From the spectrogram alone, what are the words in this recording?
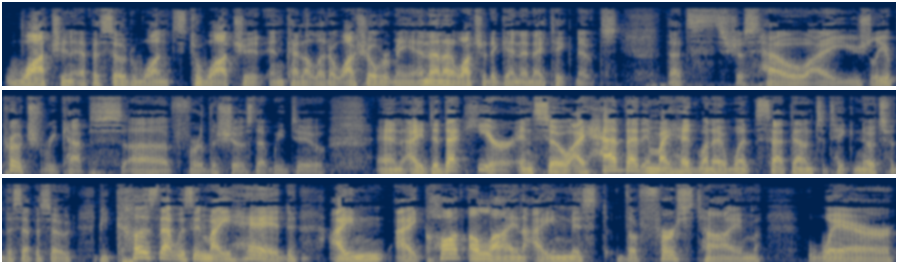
watch an episode once to watch it and kind of let it wash over me, and then I watch it again and I take notes. That's just how I usually approach recaps uh, for the shows that we do, and I did that here, and so I had that in my head when I went sat down to take notes for this episode. Because that was in my head, I I caught a line I missed the first time where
